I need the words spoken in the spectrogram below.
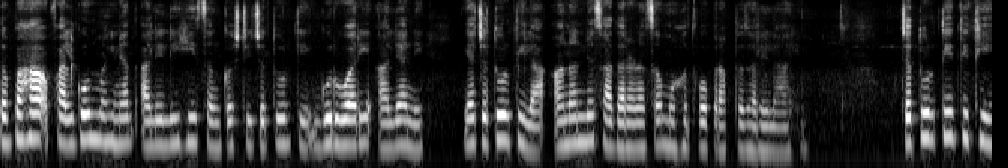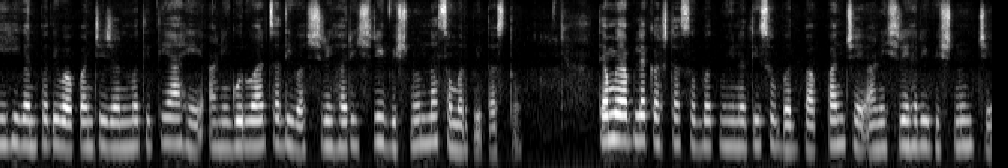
तर पहा फाल्गुन महिन्यात आलेली ही संकष्टी चतुर्थी गुरुवारी आल्याने या चतुर्थीला अनन्यसाधारणाचं महत्त्व प्राप्त झालेलं आहे. चतुर्थी तिथी ही गणपती बाप्पांची जन्मतिथी आहे आणि गुरुवारचा दिवस श्रीहरी श्री विष्णूंना समर्पित असतो. त्यामुळे आपल्या कष्टासोबत मेहनतीसोबत बाप्पांचे आणि श्रीहरी विष्णूंचे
